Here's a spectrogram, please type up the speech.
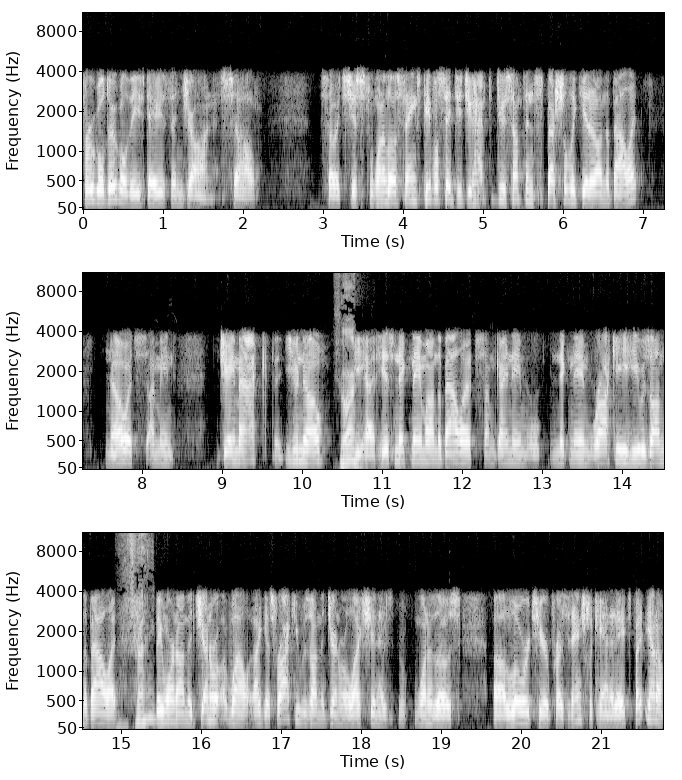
frugal Dougall these days than John. So so it's just one of those things. People said, "Did you have to do something special to get it on the ballot?" No, it's. I mean, J Mac, you know, sure. he had his nickname on the ballot. Some guy named nicknamed Rocky, he was on the ballot. That's right. They weren't on the general. Well, I guess Rocky was on the general election as one of those uh, lower tier presidential candidates. But you know,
